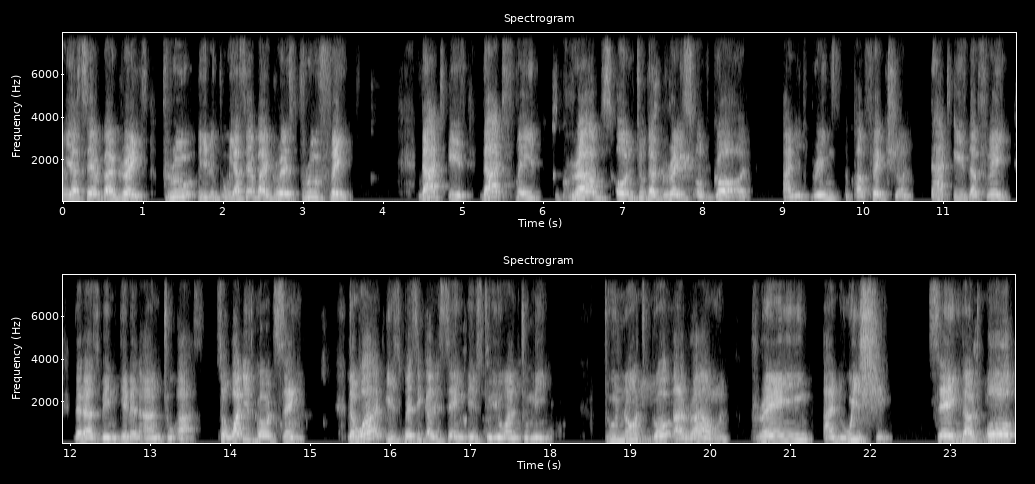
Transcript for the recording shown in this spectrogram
we are saved by grace. Through, we are saved by grace through faith. That is, that faith grabs onto the grace of God and it brings perfection. That is the faith that has been given unto us. So, what is God saying? The word is basically saying this to you and to me. Do not go around praying and wishing, saying that, oh,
